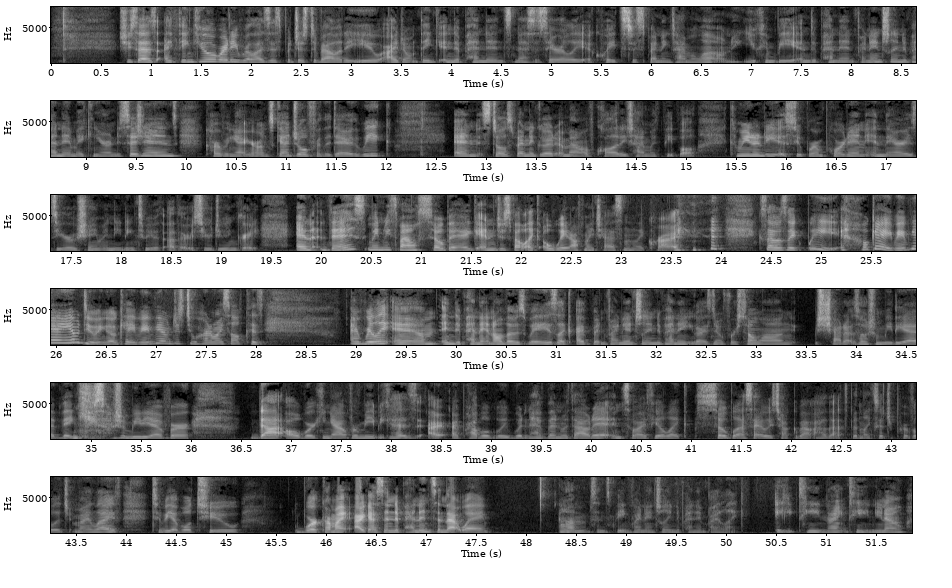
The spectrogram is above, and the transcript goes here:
She says, I think you already realize this, but just to validate you, I don't think independence necessarily equates to spending time alone. You can be independent, financially independent, making your own decisions, carving out your own schedule for the day or the week, and still spend a good amount of quality time with people. Community is super important, and there is zero shame in needing to be with others. You're doing great. And this made me smile so big and just felt like a weight off my chest and like cry. Because I was like, wait, okay, maybe I am doing okay. Maybe I'm just too hard on myself because I really am independent in all those ways. Like I've been financially independent, you guys know for so long. Shout out social media. Thank you, social media, for that all working out for me because I, I probably wouldn't have been without it. And so I feel like so blessed. I always talk about how that's been like such a privilege in my life to be able to work on my, I guess, independence in that way. Um, since being financially independent by like 18, 19, you know.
